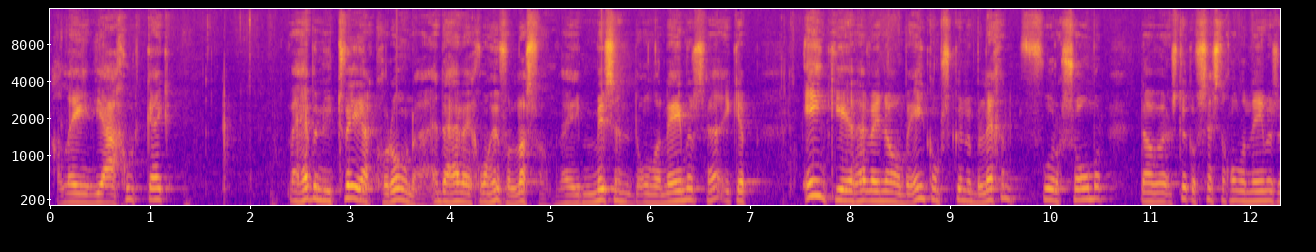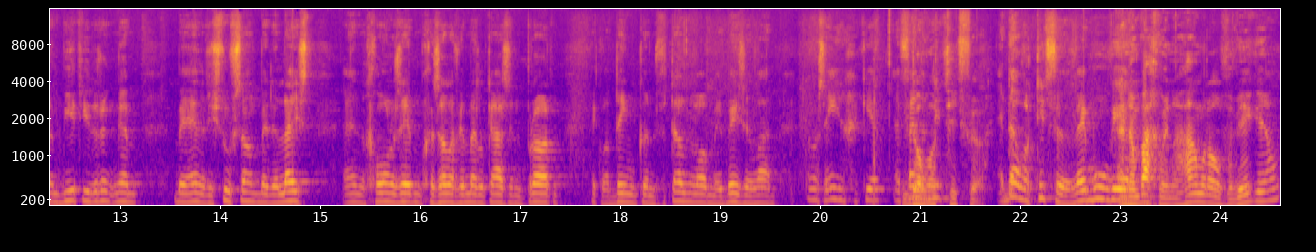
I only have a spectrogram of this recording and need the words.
Alleen, ja goed, kijk, wij hebben nu twee jaar corona en daar hebben wij gewoon heel veel last van. Wij missen de ondernemers. Hè. Ik heb één keer hebben wij nou een bijeenkomst kunnen beleggen, vorig zomer, dat we een stuk of 60 ondernemers een biertje drinken hebben bij Henry Stoefstand, bij de lijst. En gewoon eens even gezellig weer met elkaar zitten praten. Ik wat dingen kunnen vertellen waar we mee bezig waren. Dat was de enige keer. En Dat wordt niet. veel. En dat wordt niet veel. Wij moeten weer... En dan wachten we een anderhalve week, Jan.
